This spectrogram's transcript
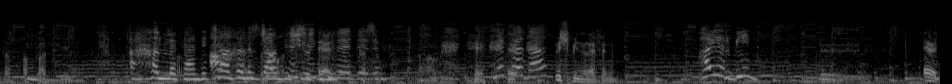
Bu da papatya. Ah, hanımefendi çantanızdan Çok düşürdünüz. teşekkür ederim. Tamam. Ne kadar? Üç bin lira efendim. Hayır bin. Ee, evet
